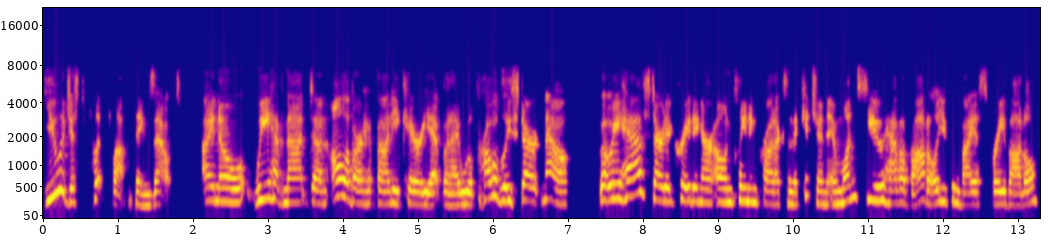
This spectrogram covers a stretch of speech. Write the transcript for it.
You would just flip flop things out. I know we have not done all of our body care yet, but I will probably start now but we have started creating our own cleaning products in the kitchen. And once you have a bottle, you can buy a spray bottle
